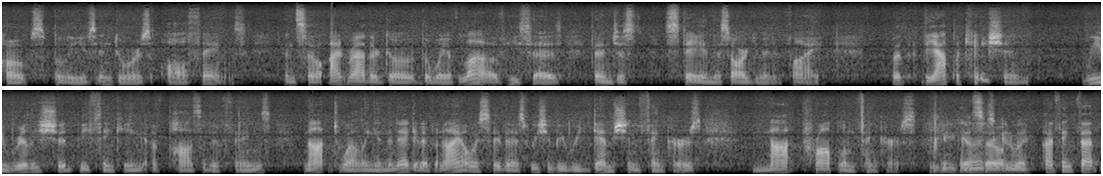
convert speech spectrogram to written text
hopes, believes, endures all things. And so I'd rather go the way of love, he says, than just stay in this argument and fight. But the application, we really should be thinking of positive things, not dwelling in the negative. And I always say this we should be redemption thinkers, not problem thinkers. There you go. And That's so a good way. I think that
